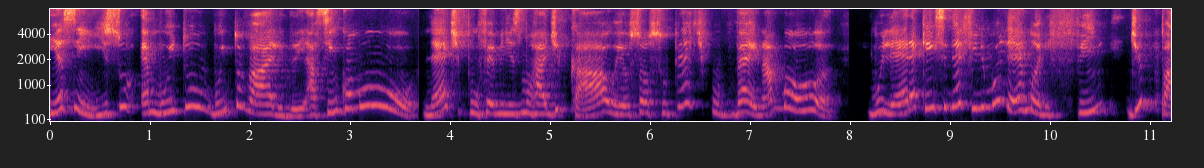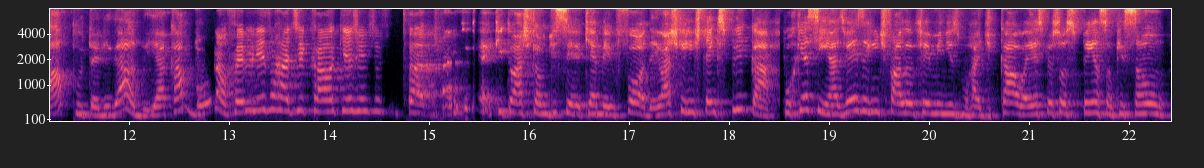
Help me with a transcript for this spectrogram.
e assim, isso é muito, muito válido. Assim como, né, tipo, o feminismo radical, eu sou super, tipo, velho, na boa. Mulher é quem se define mulher, mano. fim de papo, tá ligado? E acabou. Não, feminismo radical aqui a gente. Sabe o que, é, que, que eu acho que é um de ser, que é meio foda? Eu acho que a gente tem que explicar. Porque, assim, às vezes a gente fala feminismo radical, aí as pessoas pensam que são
